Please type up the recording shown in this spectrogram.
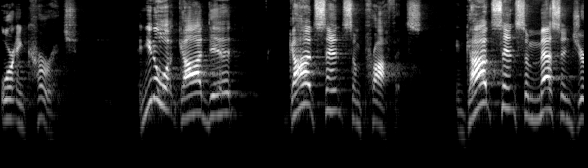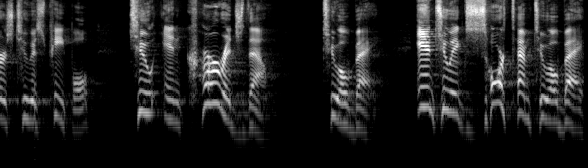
or encourage. And you know what God did? God sent some prophets, and God sent some messengers to his people to encourage them to obey and to exhort them to obey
